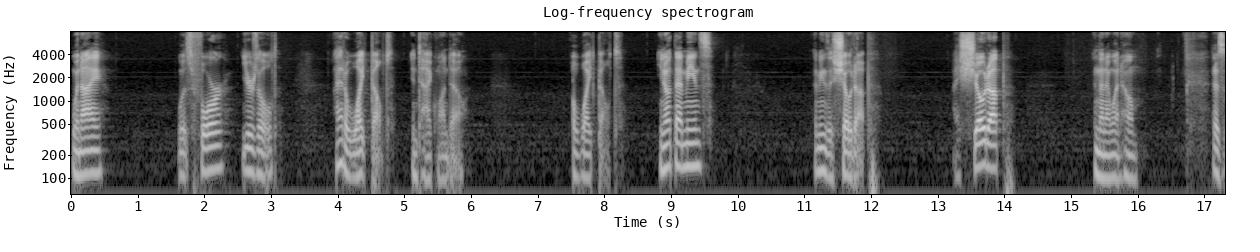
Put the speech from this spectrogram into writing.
When I was four years old, I had a white belt in Taekwondo. A white belt. You know what that means? That means I showed up. I showed up and then I went home. That's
